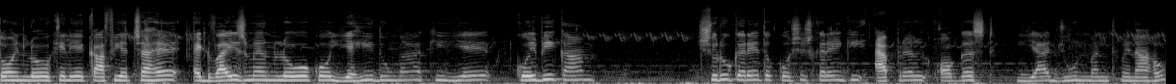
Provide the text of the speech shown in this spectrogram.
तो इन लोगों के लिए काफ़ी अच्छा है। एडवाइस मैं उन लोगों को यही दूँगा कि ये कोई भी काम शुरू करें तो कोशिश करें कि अप्रैल, अगस्त या जून मंथ में ना हो।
